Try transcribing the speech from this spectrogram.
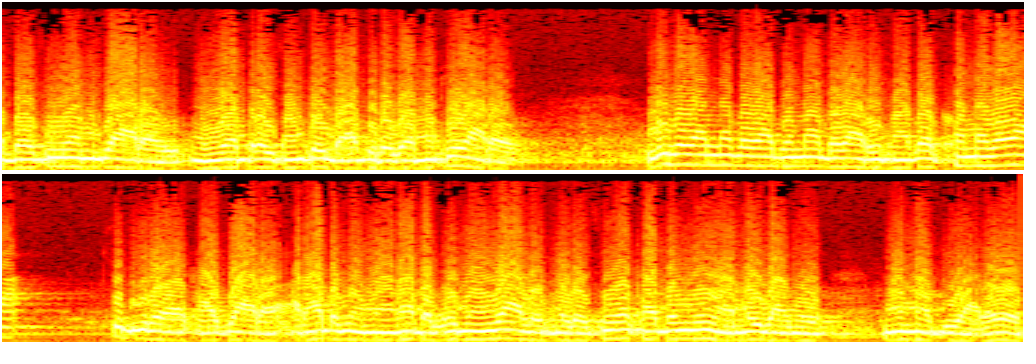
အပေပြင်းမကြတော့ဘူးမြေပြိဿံပြိတ္တာဒီလိုမဖြစ်ရတော့လူဘဝနတ်ဘဝဓမ္မဘဝတွေမှာပဲခုနှစ်ဘဝဖြစ်ပြီးတော့အခါကြတော့အရဟတဉာဏ်ရဟတဉာဏ်ရလို့မလို့ဆင်းရဲခတ်တဲ့ဉာဏ်မိဘကိုမမှတ်ပြရတယ်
